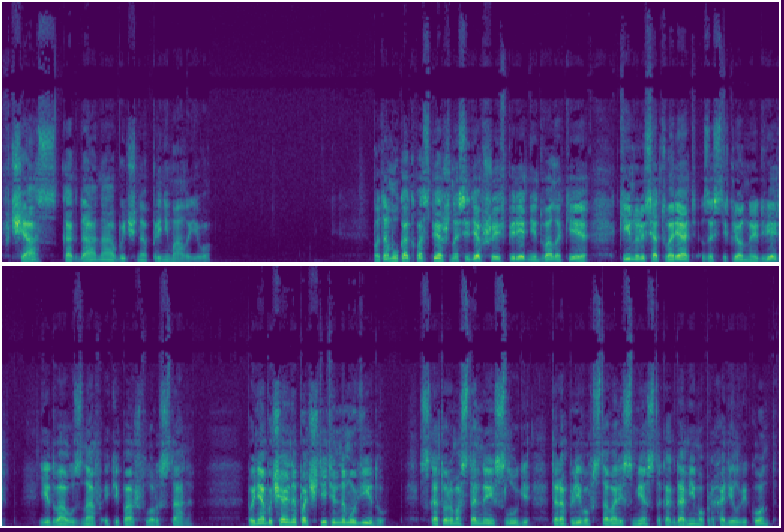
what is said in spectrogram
в час, когда она обычно принимала его. Потому как поспешно сидевшие в передней два лакея кинулись отворять застекленную дверь, едва узнав экипаж Флорестана, по необычайно почтительному виду, с которым остальные слуги торопливо вставали с места, когда мимо проходил Виконт,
